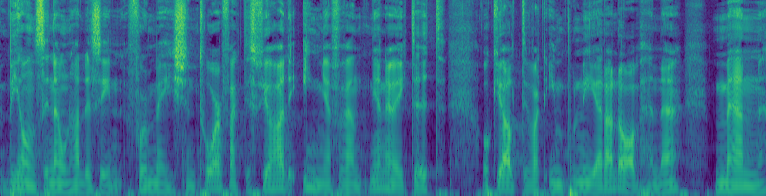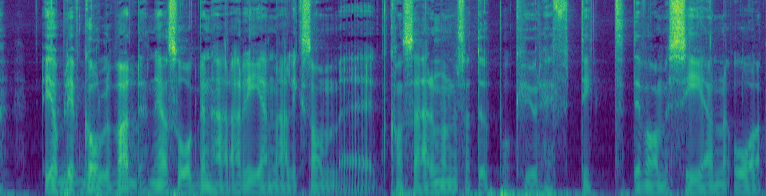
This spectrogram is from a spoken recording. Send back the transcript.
Beyoncé när hon hade sin Formation Tour faktiskt. För jag hade inga förväntningar när jag gick dit. Och jag har alltid varit imponerad av henne. Men jag blev golvad när jag såg den här arena liksom, eh, konserten hon hade satt upp och hur häftigt det var med scen och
